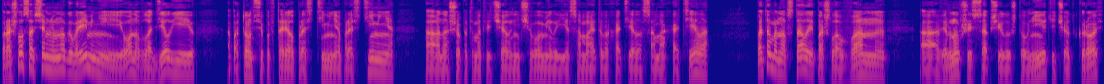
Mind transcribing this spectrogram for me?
Прошло совсем немного времени, и он овладел ею, а потом все повторял «прости меня, прости меня», а она шепотом отвечала, «Ничего, милый, я сама этого хотела, сама хотела». Потом она встала и пошла в ванную, а, вернувшись, сообщила, что у нее течет кровь,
